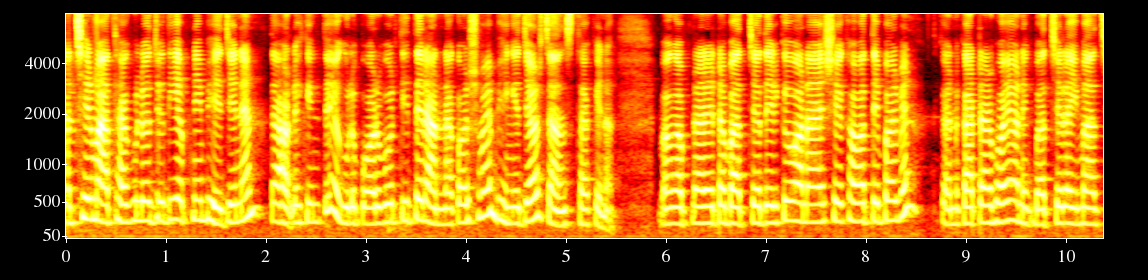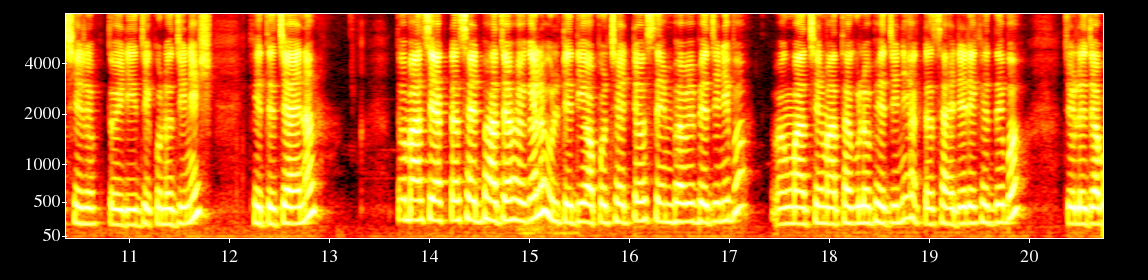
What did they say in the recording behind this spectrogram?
মাছের মাথাগুলো যদি আপনি ভেজে নেন, তাহলে কিন্তু এগুলো পরবর্তীতে রান্না করার সময় ভেঙে যাওয়ার চান্স থাকে না। এবং আপনারা এটা বাচ্চাদেরকেও অনায়াসে খাওয়াতে পারবেন। কারণ কাটার ভয়ে অনেক বাচ্চারা এই মাছের তৈরি যে কোনো জিনিস খেতে চায় না। তো মাছে একটা সাইড ভাজা হয়ে গেলে উল্টে দিয়ে অপর সাইডটাও সেমভাবে ভেজে নিব এবং মাছের মাথাগুলো ভেজে নিয়ে একটা সাইডে রেখে দেব। চলে যাব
